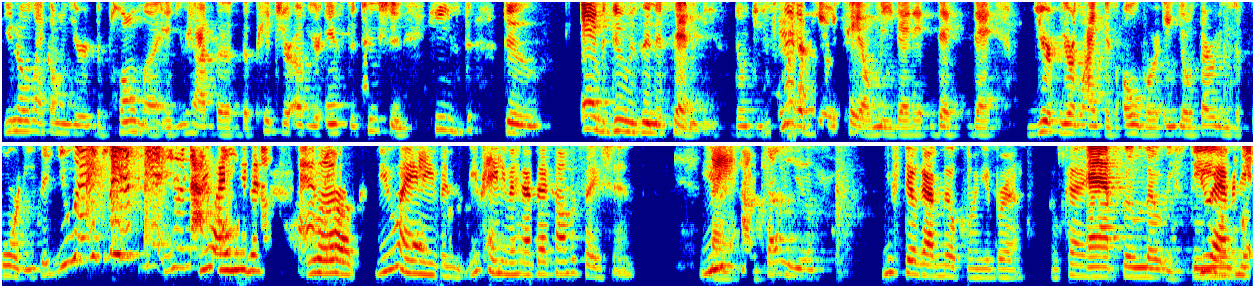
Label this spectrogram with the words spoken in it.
you know, like on your diploma, and you have the the picture of your institution. He's dude, and the dude's in his seventies. Don't you sit up here and tell me that it that that your your life is over in your thirties or forties, and you ain't lived yet. You're not. You ain't even look. You ain't even. You can't even have that conversation. You, Man, I'm telling you, you still got milk on your breath. Okay. Absolutely. Still you haven't wet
